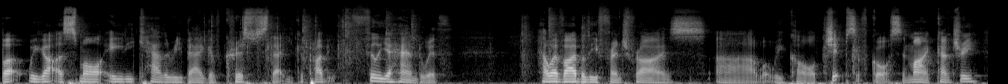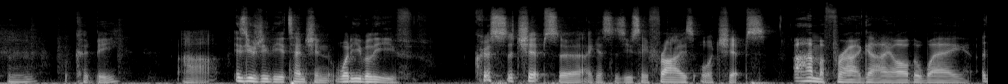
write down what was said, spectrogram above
But we got a small 80 calorie bag of crisps that you could probably fill your hand with. However, I believe French fries, uh, what we call chips, of course, in my country, could be, uh, is usually the attention. What do you believe? Crisps or chips? Uh, I guess as you say, fries or chips. I'm a fry guy all the way. Uh,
